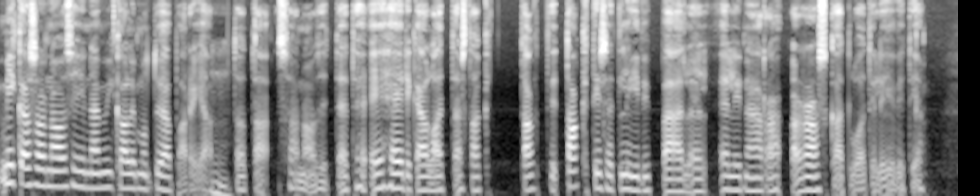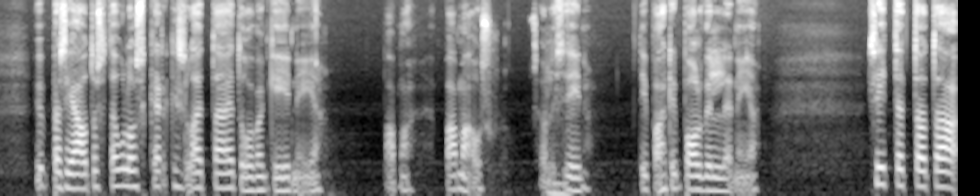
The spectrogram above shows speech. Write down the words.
Mika sanoo siinä, Mika oli mun työpari ja mm. tota, sanoo sitten, että ei Heidi käy laittaa sitä takti, taktiset liivit päälle, eli nämä ra, raskaat luotiliivit. Ja hyppäsi autosta ulos, kerkisi laittaa etuoven kiinni ja pama, pamaus. Se oli mm. siinä. Tipahdin polvilleni ja sitten tota,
